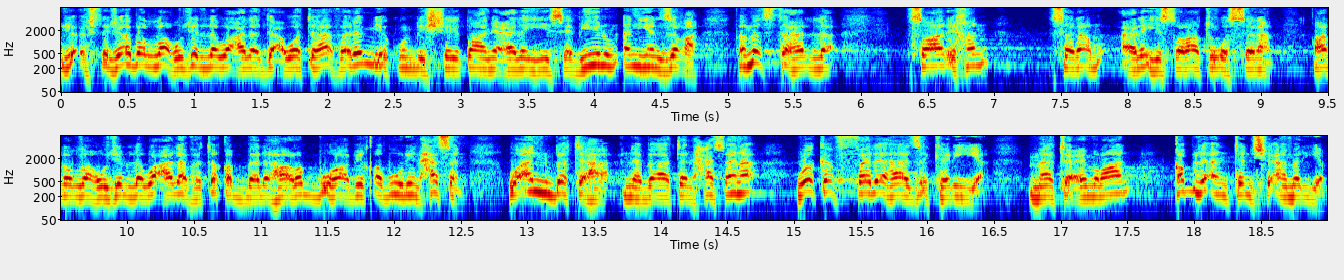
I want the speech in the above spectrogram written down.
استجاب الله جل وعلا دعوتها فلم يكن للشيطان عليه سبيل أن ينزغه. فما استهل صارخا سلام عليه الصلاة والسلام. قال الله جل وعلا فتقبلها ربها بقبول حسن وأنبتها نباتا حسنا وكفلها زكريا. مات عمران قبل أن تنشأ مريم.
